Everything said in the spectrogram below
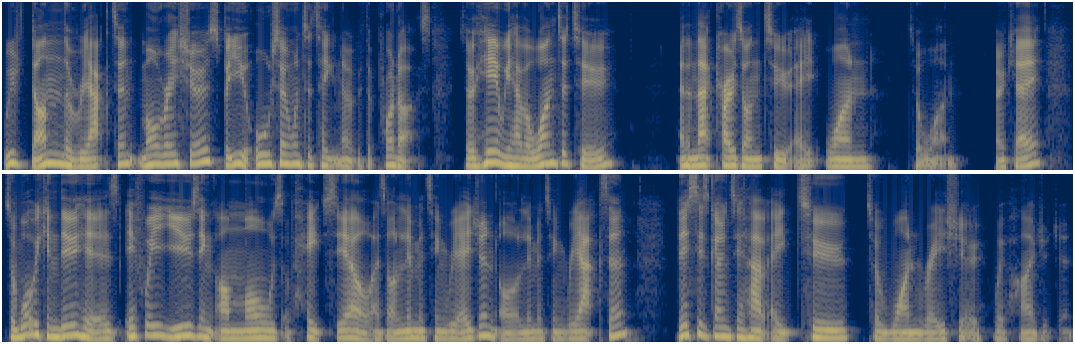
we've done the reactant mole ratios, but you also want to take note of the products. So here we have a 1 to 2, and then that carries on to a 1 to 1. Okay, so what we can do here is if we're using our moles of HCl as our limiting reagent or limiting reactant, this is going to have a 2 to 1 ratio with hydrogen.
